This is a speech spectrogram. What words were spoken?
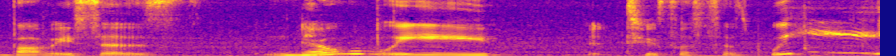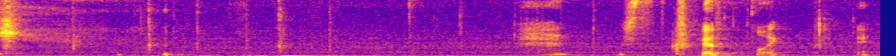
Bobby says, no, we. Toothless says, we. Squealing pigs.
